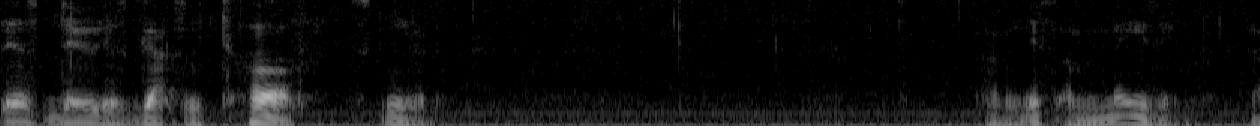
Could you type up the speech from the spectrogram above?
this dude has got some tough skin. I mean, it's amazing how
